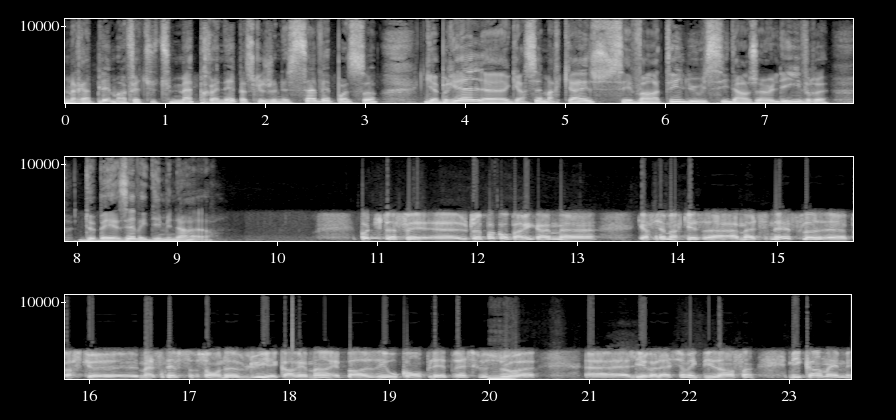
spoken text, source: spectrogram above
me rappelais, mais en fait, tu, m'apprenais parce que je ne savais pas ça. Gabriel euh, Garcia Marquez s'est vanté, lui aussi, dans un livre de baiser avec des mineurs. Pas tout à fait. Euh, je ne dois pas comparer quand même euh, Garcia Marquez à, à parce que Matineff, son œuvre, lui, est carrément est basée au complet, presque mm. sur les relations avec des enfants. Mais quand même,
